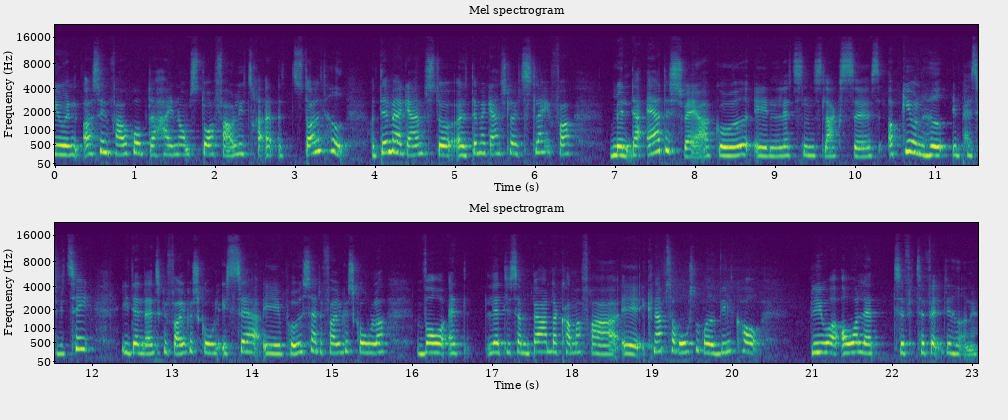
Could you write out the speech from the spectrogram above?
det er jo en, også en faggruppe, der har enormt stor faglig stolthed, og det vil jeg gerne, stå, øh, og det vil jeg gerne slå et slag for. Men der er desværre gået en lidt sådan slags øh, opgivenhed, en passivitet i den danske folkeskole, især i, på udsatte folkeskoler, hvor at lidt ligesom børn, der kommer fra øh, knap så rosenrøde vilkår, bliver overladt til tilfældighederne.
